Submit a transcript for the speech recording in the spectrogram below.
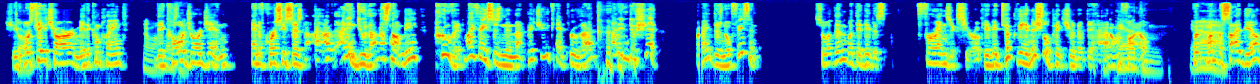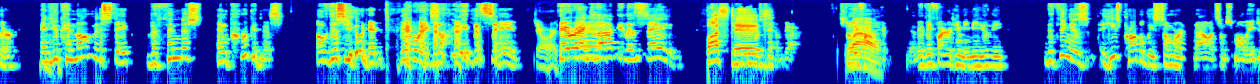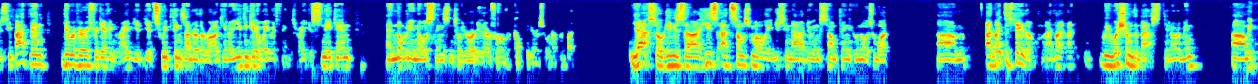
she goes to HR, made a complaint. Oh, well, they there's call that. George in, and of course he says, I, I, "I didn't do that. That's not me. Prove it. My face isn't in that picture. You can't prove that. I didn't do shit. Right? There's no face in it." So then what they did is forensics here. Okay, they took the initial picture that they had on file, them. put one beside the other, and you cannot mistake the thinness and crookedness of this unit. They were exactly the same. George. They were ah. exactly the same. It Busted. was him, yeah. So Wow. They they fired him immediately. The thing is, he's probably somewhere now at some small agency. Back then, they were very forgiving, right? You'd, you'd sweep things under the rug. You know, you can get away with things, right? You sneak in, and nobody knows things until you're already there for over a couple of years or whatever. But yeah, so he's uh, he's at some small agency now doing something. Who knows what? Um, I'd like to say though, I'd like I, we wish him the best. You know what I mean? Um, We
